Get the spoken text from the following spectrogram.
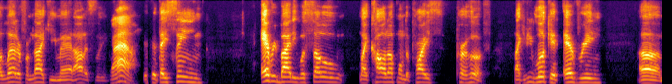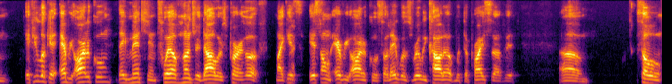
a letter from Nike, man. Honestly. Wow. That they seen everybody was so like caught up on the price per hoof. Like if you look at every um if you look at every article, they mentioned twelve hundred dollars per hoof. Like it's it's on every article. So they was really caught up with the price of it. Um so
